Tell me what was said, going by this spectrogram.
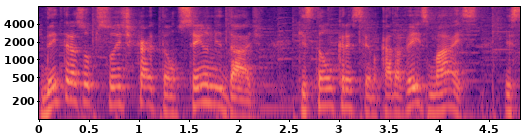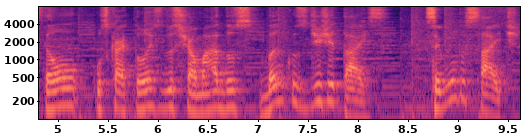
Dentre as opções de cartão sem unidade que estão crescendo cada vez mais estão os cartões dos chamados bancos digitais. Segundo o site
